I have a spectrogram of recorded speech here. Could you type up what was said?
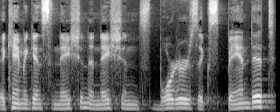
that came against the nation. The nation's borders expanded.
